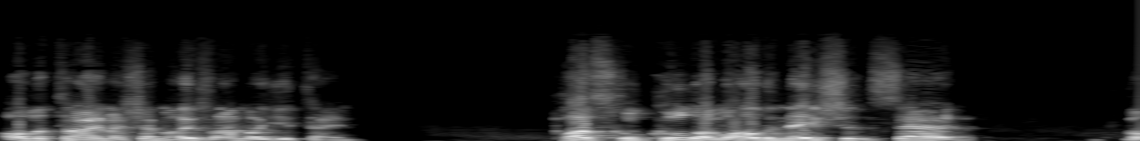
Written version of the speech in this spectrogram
all the time, Hashem Oizlamo Yitain. Paschu all the nations said, They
